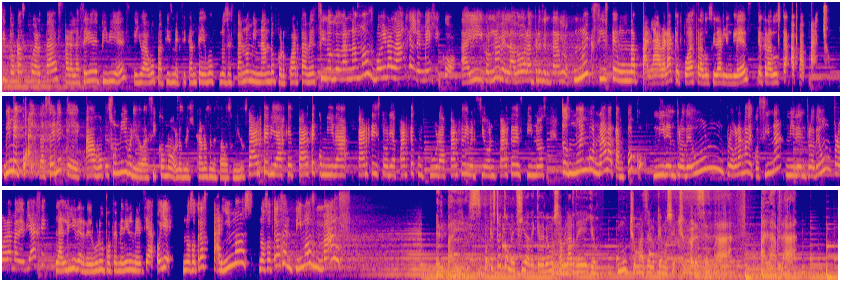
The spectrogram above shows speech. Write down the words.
y tocas puertas para la serie de PBS que yo hago, Patty's Mexican Table. Nos están nominando por cuarta vez. Si nos lo ganamos, voy a ir al Ángel de México, ahí con una veladora a presentarlo. No existe una palabra que puedas traducir al inglés que traduzca a papacho. Dime cuál. La serie que hago es un híbrido, así como los mexicanos en Estados Unidos. Parte viaje, parte comida, parte historia, parte cultura, parte diversión, parte destinos. Entonces no embonaba tampoco, ni dentro de un programa de cocina, ni dentro de un programa de viaje. La líder del grupo femenil me decía, oye, nosotras parimos, nosotras sentimos más. El país. Porque estoy convencida de que debemos hablar de ello mucho más de lo que hemos hecho. Presenta Al habla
